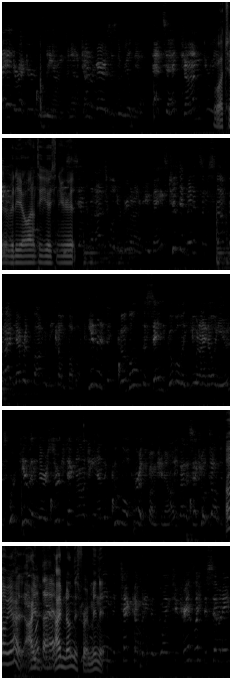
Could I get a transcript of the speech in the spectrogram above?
admitted that Google, the same Google that you and I know and use, were given their search technology and the Google Earth functionality by the Central Intelligence. Oh yeah, I What the heck? I've known this for a minute. the tech company that's going to translate, disseminate,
